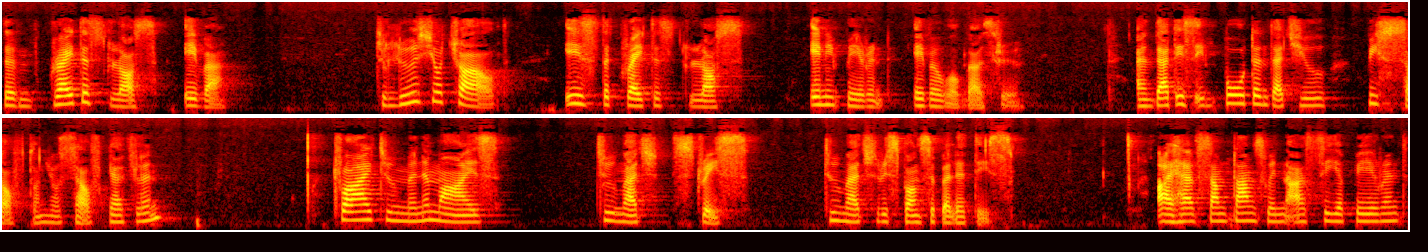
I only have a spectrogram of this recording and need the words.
the greatest loss ever. To lose your child is the greatest loss any parent ever will go through. And that is important that you be soft on yourself, Kathleen. Try to minimize too much stress, too much responsibilities. I have sometimes when I see a parent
